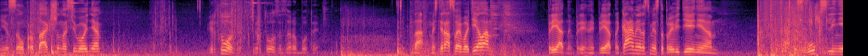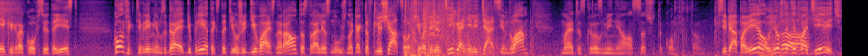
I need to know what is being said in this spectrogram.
ESL Production сегодня. Виртуозы, виртуозы за работой. Да, мастера своего дела. Приятно, при- приятно. Камера с места проведения. Звук с линейкой игроков, все это есть. Конфиг тем временем забирает Дюпри. Это, кстати, уже девайсный раунд. Астралис нужно как-то включаться вообще в это вертиго. Они летят 7-2. Мэджиск разменялся. Что-то конфиг там в себя поверил. У него, кстати, Да. 2-9.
